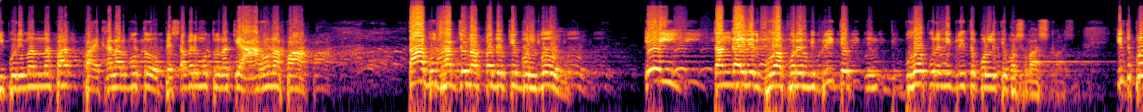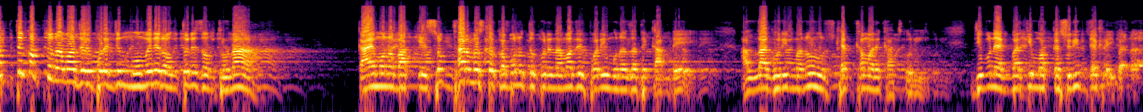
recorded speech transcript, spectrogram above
কি পরিমাণ না পাক? পায়খানার মতো, পেশাবের মতো নাকি আরও না পাক? তা বুঝার জন্য আপনাদেরকে বলব, এই টাঙ্গাইলের ভুয়াপুরের নিবৃতে ভুয়াপুরে নিবৃত পল্লীতে বসবাস করে। কিন্তু প্রত্যেক অক্ত নামাজের উপর একজন মোমেনের অন্তরে যন্ত্রণা কায়মন বাক্যে শ্রদ্ধার মস্তক অবনত করে নামাজের পরে মুনাজাতে কান্দে। আল্লাহ গরিব মানুষ খেত খামারে কাজ করি। জীবনে একবার কি মক্কা শরীফ দেখাইবে না?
